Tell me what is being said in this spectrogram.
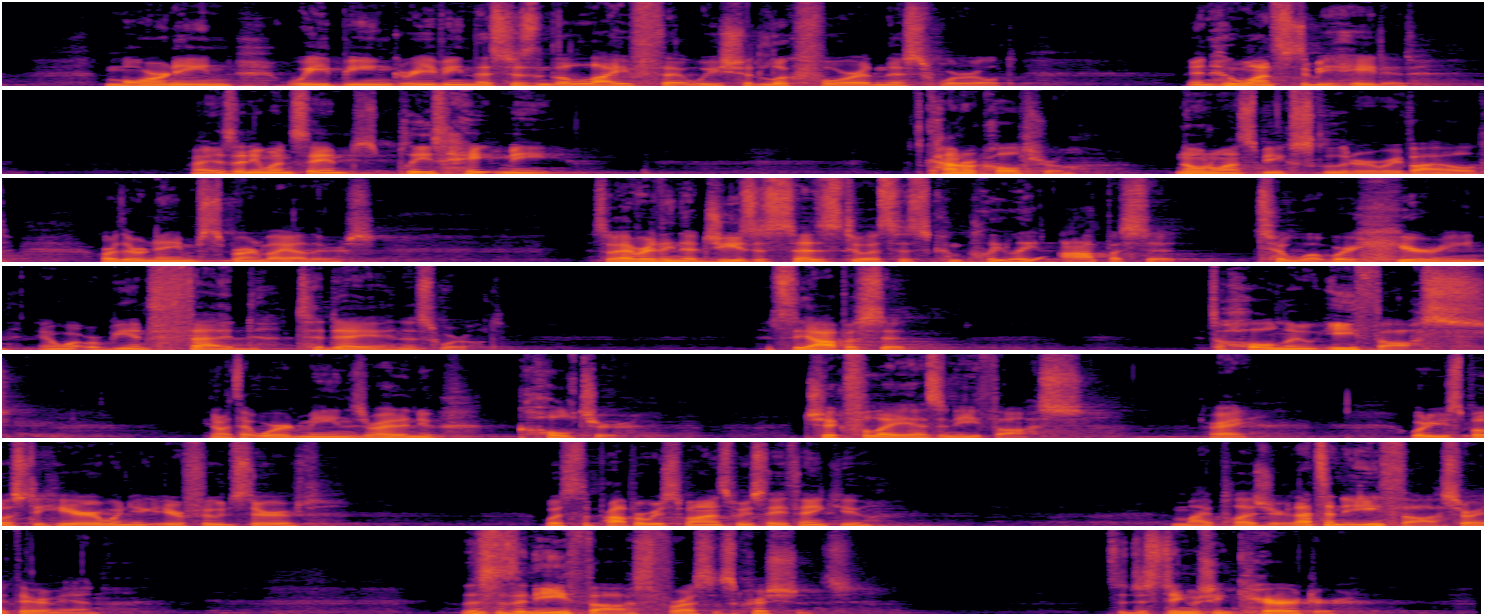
mourning, weeping, grieving. This isn't the life that we should look for in this world. And who wants to be hated? Right? Is anyone saying, please hate me? It's countercultural. No one wants to be excluded or reviled or their name spurned by others. So everything that Jesus says to us is completely opposite to what we're hearing and what we're being fed today in this world. It's the opposite. It's a whole new ethos. You know what that word means, right? A new culture. Chick fil A has an ethos, right? What are you supposed to hear when you get your food served? What's the proper response when you say thank you? My pleasure. That's an ethos right there, man. This is an ethos for us as Christians. It's a distinguishing character,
